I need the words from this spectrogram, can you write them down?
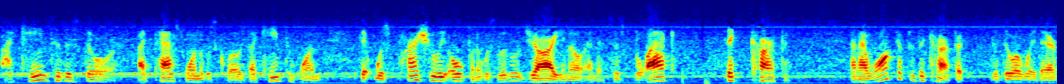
I came to this door. I passed one that was closed. I came to one that was partially open. It was a little jar, you know, and it's this black, thick carpet. And I walked up to the carpet, the doorway there,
